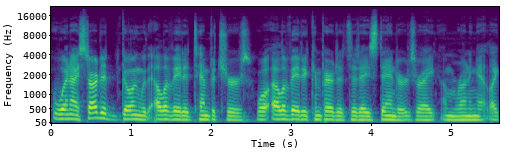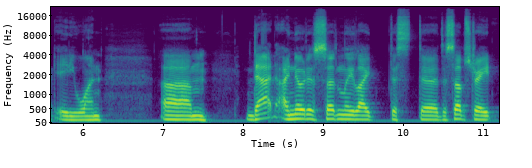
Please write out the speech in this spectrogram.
when I started going with elevated temperatures, well, elevated compared to today's standards, right? I'm running at like 81. Um, that I noticed suddenly, like the the substrate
